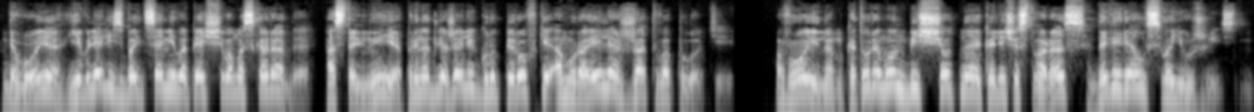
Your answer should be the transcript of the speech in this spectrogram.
Двое являлись бойцами вопящего маскарада, остальные принадлежали группировке Амураэля «Жатва плоти». Воинам, которым он бесчетное количество раз доверял свою жизнь.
